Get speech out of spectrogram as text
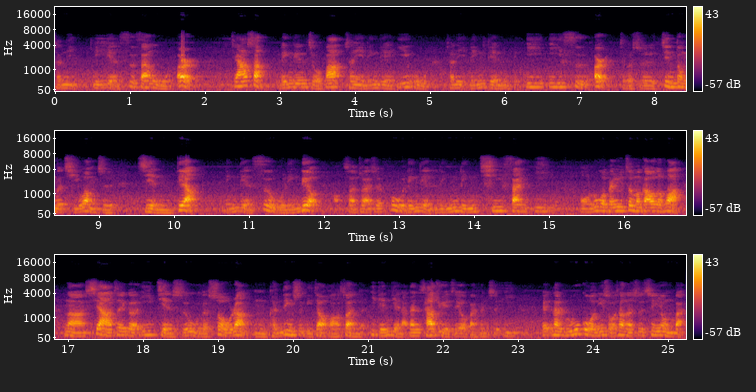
乘以零点四三五二，加上零点九八乘以零点一五乘以零点一一四二，这个是进洞的期望值，减掉。零点四五零六，哦，算出来是负零点零零七三一，哦，如果赔率这么高的话，那下这个一减十五的受让，嗯，肯定是比较划算的，一点点啦，但是差距也只有百分之一，哎，那如果你手上的是信用版，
